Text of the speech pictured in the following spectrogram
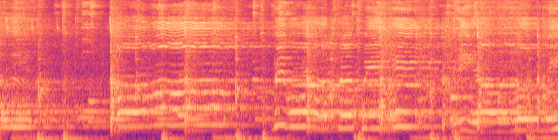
ကြရင် Oh, we want to be we are me.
